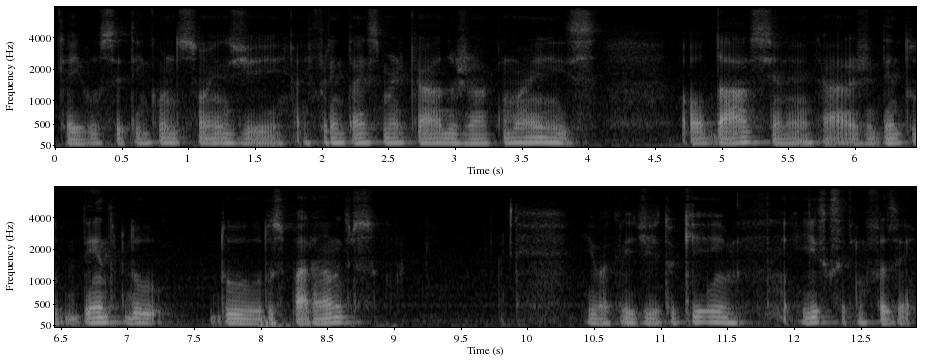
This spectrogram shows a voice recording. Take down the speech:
que aí você tem condições de enfrentar esse mercado já com mais audácia, né, cara, dentro, dentro do, do, dos parâmetros. Eu acredito que é isso que você tem que fazer.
